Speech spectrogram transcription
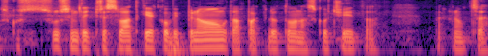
Zkus, zkusím teď přes svátky jako vypnout a pak do toho naskočit a vrknout se.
